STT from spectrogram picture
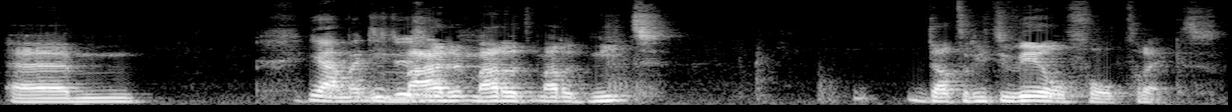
Ehm, Ja, maar die dus... maar, maar, het, maar het niet dat ritueel voltrekt.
